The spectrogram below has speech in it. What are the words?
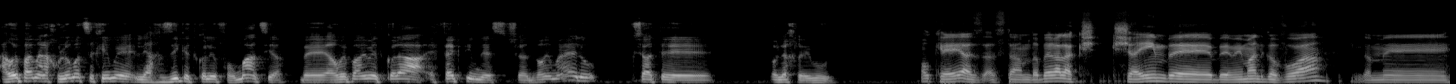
הרבה פעמים אנחנו לא מצליחים אה, להחזיק את כל האינפורמציה, והרבה פעמים את כל האפקטיבנס של הדברים האלו, קצת אה, הולך לאיבוד. אוקיי, okay, אז, אז אתה מדבר על הקשיים במימד גבוה, גם אה,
